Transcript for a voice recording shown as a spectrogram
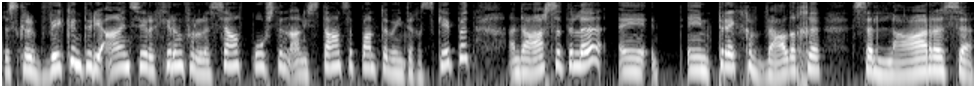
"Dis skrikwekkend hoe die ANC regering vir hulle self poste in al die staatsdepartemente geskep het en daar sit hulle en en trek geweldige salarisse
